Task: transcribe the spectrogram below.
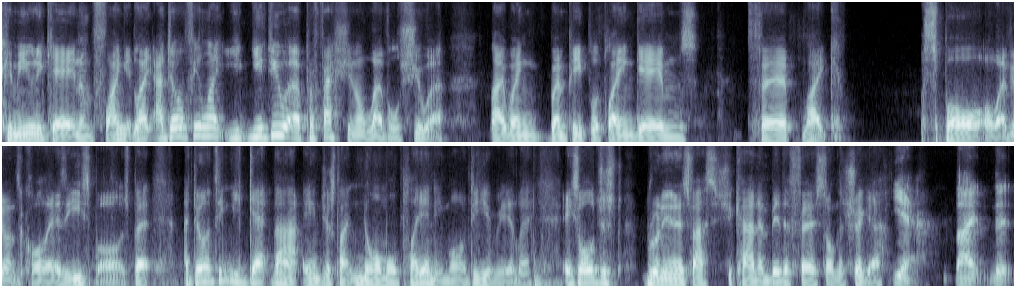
communicating and flanking. Like i don't feel like you, you do at a professional level sure. Like when when people are playing games for like sport or whatever you want to call it as esports but i don't think you get that in just like normal play anymore do you really? It's all just running as fast as you can and be the first on the trigger. Yeah. Like the,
